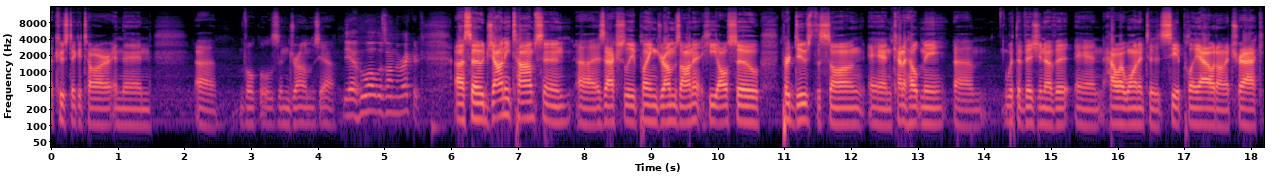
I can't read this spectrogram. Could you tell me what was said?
acoustic guitar, and then uh, vocals and drums. Yeah. Yeah, who all was on the record? Uh, so Johnny Thompson uh, is actually playing drums on it. He also produced the song and kind of helped me um, with the vision of it and how I wanted to see it play out on a track.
